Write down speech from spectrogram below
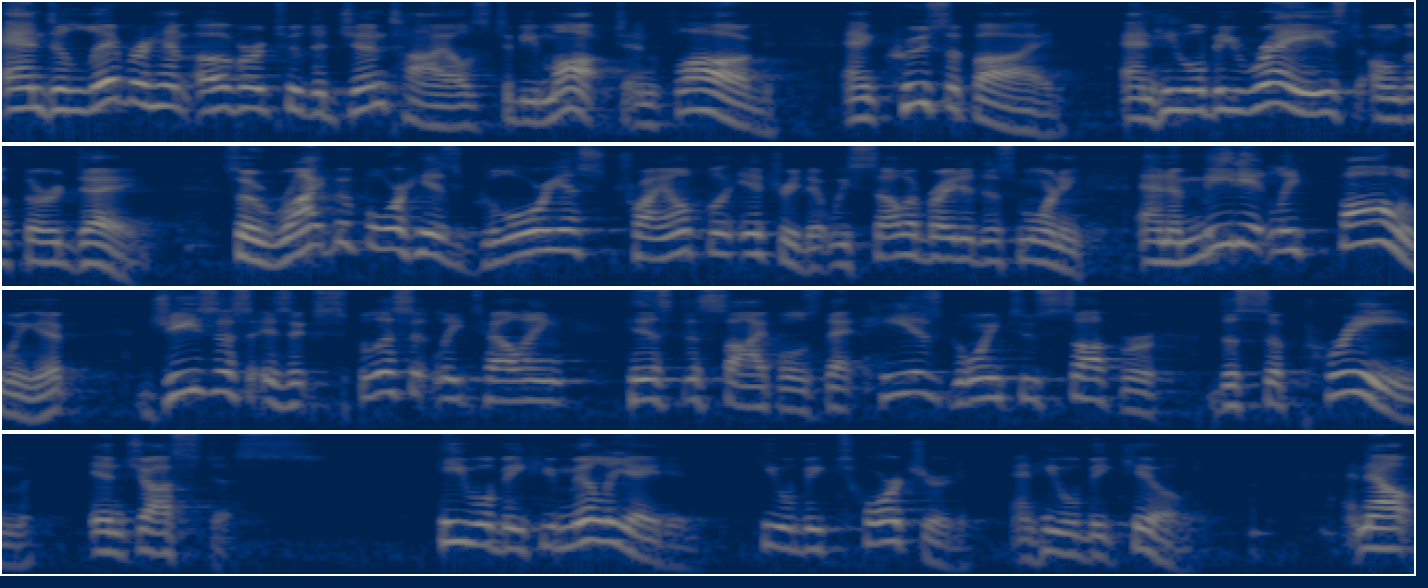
and deliver him over to the Gentiles to be mocked and flogged and crucified, and he will be raised on the third day. So, right before his glorious triumphal entry that we celebrated this morning, and immediately following it, Jesus is explicitly telling his disciples that he is going to suffer the supreme injustice. He will be humiliated, he will be tortured, and he will be killed. Now,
